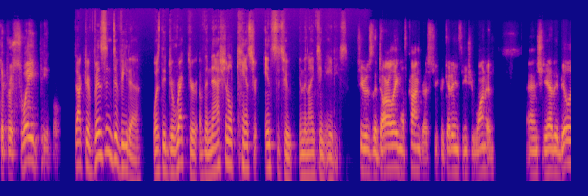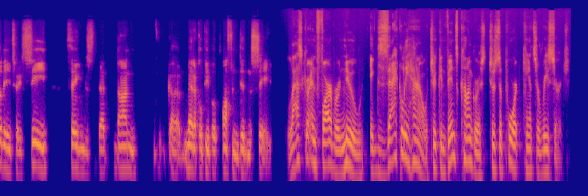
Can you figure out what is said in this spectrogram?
to persuade people. Dr. Vincent DeVita was the director of the National Cancer Institute in the 1980s. She was the darling of Congress. She could get anything she wanted. And she had the ability to see things that non uh, medical people often didn't see. Lasker and Farber knew exactly how to convince Congress to support cancer research.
